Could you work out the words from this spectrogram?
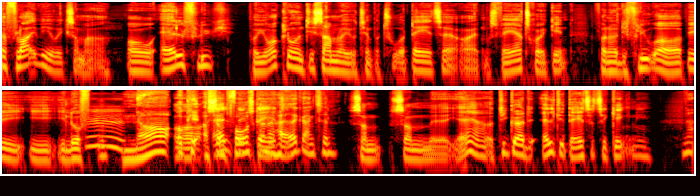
der fløj vi jo ikke så meget. Og alle fly på jordkloden, de samler jo temperaturdata og atmosfæretryk ind, for når de flyver oppe i, i, i luften, mm. Nå, okay, og, Og og som forskerne data- har adgang til? som, som øh, ja, ja, og de gør det, alle de data tilgængelige. Nå.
